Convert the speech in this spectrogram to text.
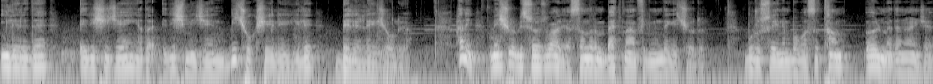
ileride erişeceğin ya da erişmeyeceğin birçok şeyle ilgili belirleyici oluyor. Hani meşhur bir söz var ya sanırım Batman filminde geçiyordu. Bruce Wayne'in babası tam ölmeden önce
